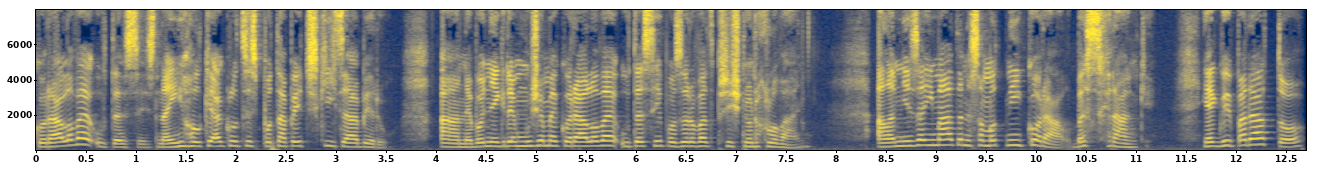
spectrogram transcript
Korálové útesy znají holky a kluci z potapěčských záběrů. A nebo někde můžeme korálové útesy pozorovat při šnorchlování. Ale mě zajímá ten samotný korál, bez schránky. Jak vypadá to,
